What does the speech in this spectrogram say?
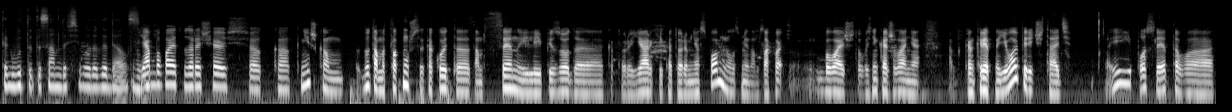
как будто ты сам до всего догадался. Я, бывает, возвращаюсь э, к книжкам, ну, там, оттолкнувшись от какой-то там сцены или эпизода, который яркий, который мне вспомнилось, мне там захват... бывает, что возникает желание там, конкретно его перечитать, и после этого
